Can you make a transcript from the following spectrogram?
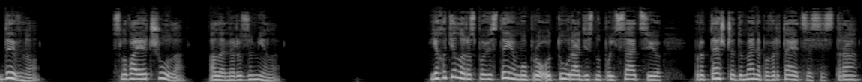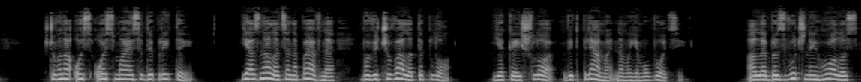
Дивно. Слова я чула, але не розуміла. Я хотіла розповісти йому про оту радісну пульсацію, про те, що до мене повертається сестра, що вона ось ось має сюди прийти. Я знала це напевне, бо відчувала тепло. яке йшло від плями на моєму боці. Але беззвучний голос,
